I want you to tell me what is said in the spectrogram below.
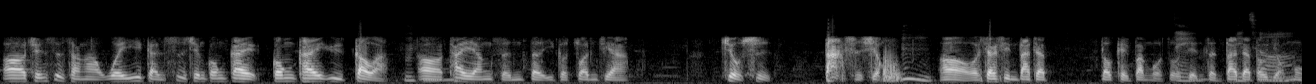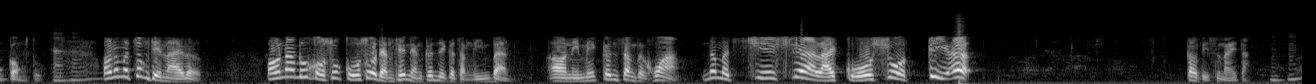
啊，全市场啊，唯一敢事先公开公开预告啊，啊，太阳神的一个专家就是大师兄。嗯，哦，我相信大家都可以帮我做见证，大家都有目共睹。嗯哼，哦，那么重点来了，哦，那如果说国硕两天两根的一个涨停板啊，你没跟上的话，那么接下来国硕第二。到底是哪一档？嗯哼，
